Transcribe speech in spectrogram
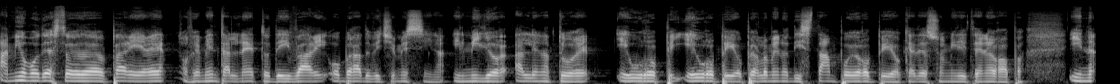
a mio modesto parere, ovviamente al netto dei vari Obradovic e Messina, il miglior allenatore europe- europeo, perlomeno di stampo europeo, che adesso milita in Europa, in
